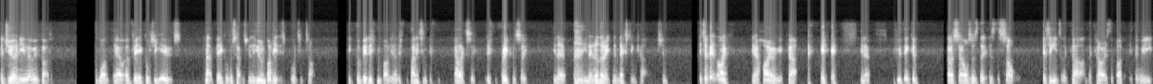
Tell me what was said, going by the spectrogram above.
a journey where we've got one you know a vehicle to use that vehicle just happens to be the human body at this point in time. It could be a different body a different planet in a different galaxy a different frequency in a in another in the next incarnation. It's a bit like you know hiring a car you know if we think of ourselves as the as the soul getting into the car and the car is the body, then we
